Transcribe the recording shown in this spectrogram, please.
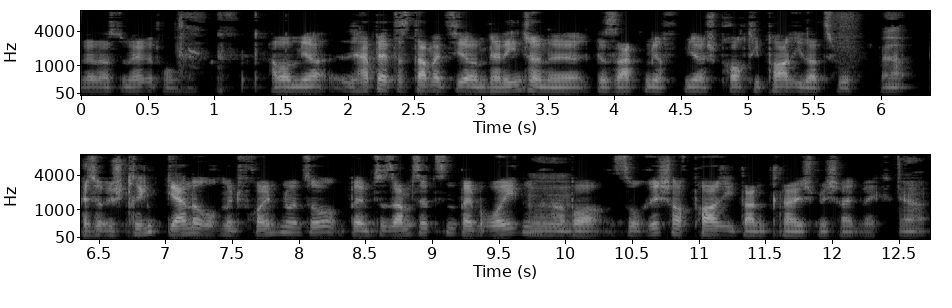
Ja, da hast du mehr getrunken. aber mir, ich habe ja das damals hier in Berlin schon äh, gesagt, mir, mir ich brauche die Party dazu. Ja. Also ich trinke gerne auch mit Freunden und so, beim Zusammensitzen, beim Ruhigen, Mhm. aber so richtig auf Party, dann knall ich mich halt weg. Ja,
